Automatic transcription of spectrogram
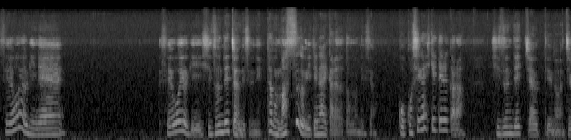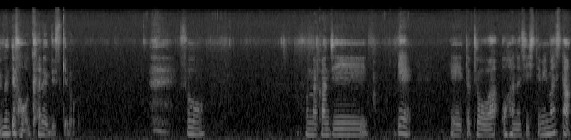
背泳ぎね背泳ぎ沈んでっちゃうんですよね。多分まっすぐ浮いてないからだと思うんですよ。こう腰が引けてるから沈んでっちゃうっていうのは自分でも分かるんですけど。そう。そんな感じでえっ、ー、と今日はお話ししてみました。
